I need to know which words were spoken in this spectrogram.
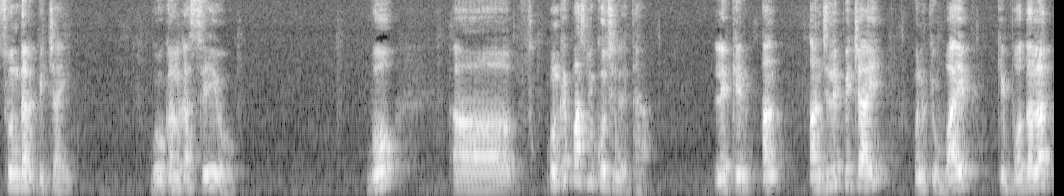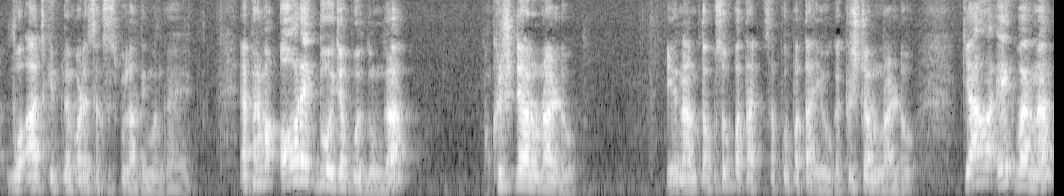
सुंदर पिचाई। गूगल का सीईओ वो आ, उनके पास भी कुछ नहीं था। लेकिन अं, अंजलि पिचाई उनकी वाइफ की बदौलत वो आज कितने बड़े सक्सेसफुल आदमी बन गए हैं। या फिर मैं और एक दो एग्ज़ाम्पल दूँगा। क्रिस्टियानो रोनाल्डो ये नाम तो आपको सबको पता सबको पता ही होगा, क्रिस्टियानो रोनाल्डो। क्या हुआ एक बार ना,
